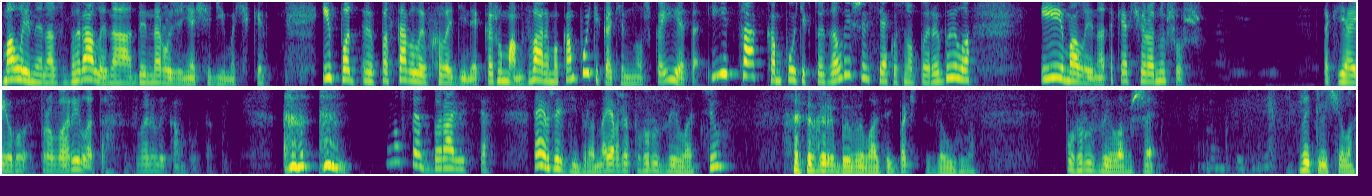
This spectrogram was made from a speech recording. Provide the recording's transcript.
Малини назбирали на день народження ще дімочки. І е, поставили в холодильник. Кажу, мам, зваримо компотика немножко і це. І так, компотик той залишився, якось воно перебило. І малина. Так я вчора, ну що ж, так я його проварила та зварили компота ну, все, збираюся. Та я вже зібрана, я вже погрузила цю. Гриби вилазять, бачите, за угла. Погрузила вже. Виключила.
